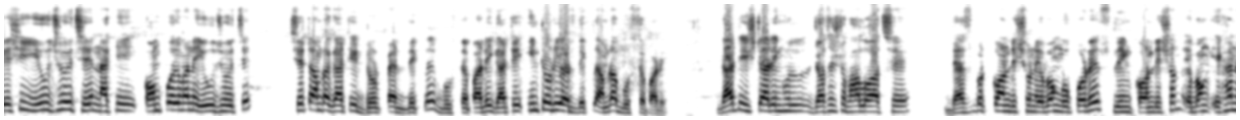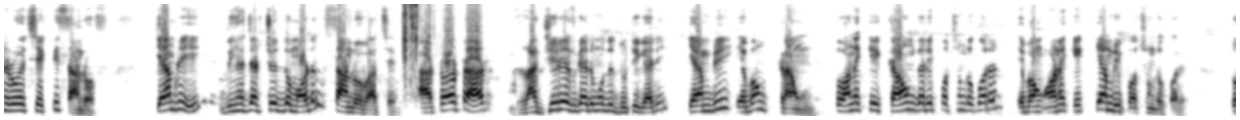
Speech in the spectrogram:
বেশি ইউজ হয়েছে নাকি কম পরিমাণে ইউজ হয়েছে, সেটা আমরা গাড়িটির ডোরপ্যাড দেখলে বুঝতে পারি, গাড়িটির ইন্টেরিয়র দেখলে আমরা বুঝতে পারি। গাড়িটির স্টারিং হুইল যথেষ্ট ভালো আছে ড্যাশবোর্ড কন্ডিশন এবং উপরে স্লিং কন্ডিশন এবং এখানে রয়েছে একটি সানরফ ক্যামরি দুই হাজার চোদ্দ মডেল সানরফ আছে। আর টয়োটার লাক্সারিয়াস গাড়ির মধ্যে দুটি গাড়ি, ক্যামরি এবং ক্রাউন। তো অনেকে ক্রাউন গাড়ি পছন্দ করেন এবং অনেকে ক্যামরি পছন্দ করে। তো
